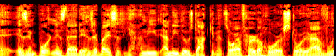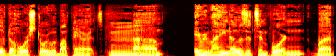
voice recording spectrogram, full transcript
as important as that is, everybody says, "Yeah, I need I need those documents," or I've heard a horror story, or I've lived a horror story with my parents. Um, everybody knows it's important, but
